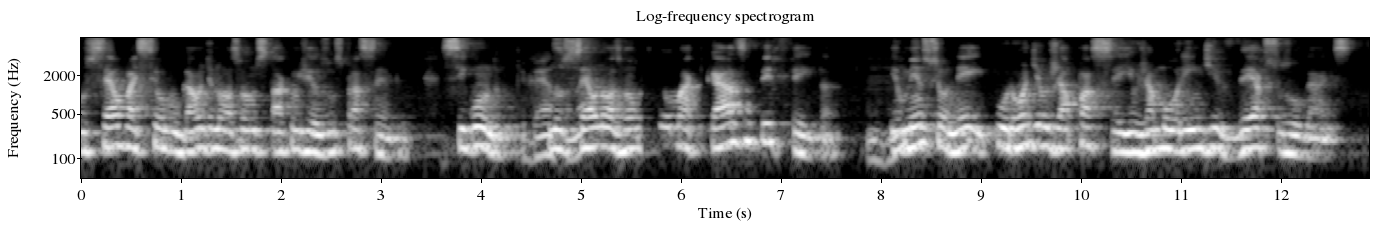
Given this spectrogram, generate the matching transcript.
o céu vai ser o lugar onde nós vamos estar com Jesus para sempre. Segundo, benção, no né? céu nós vamos ter uma casa perfeita. Uhum. Eu mencionei por onde eu já passei, eu já morei em diversos lugares.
